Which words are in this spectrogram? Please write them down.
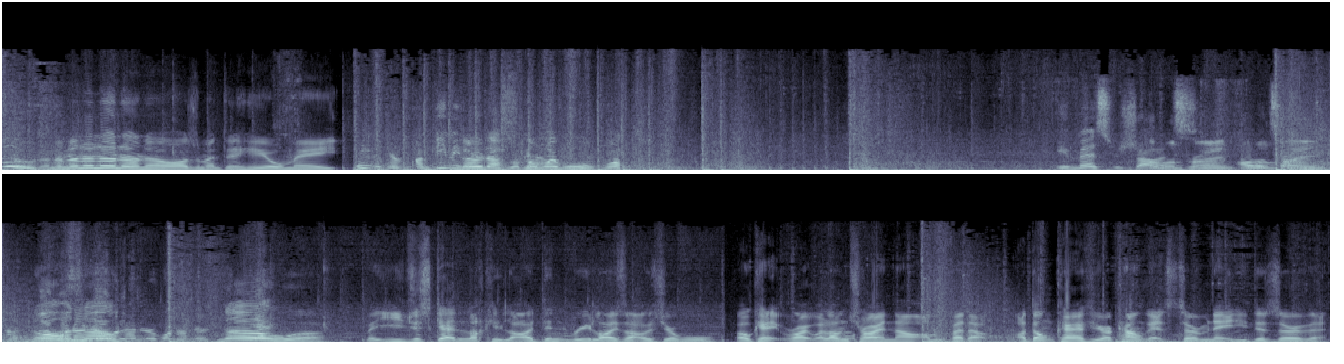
No, no, no, no, no, no, no. I was meant to heal, mate. Beating him. I'm beating No, him. that's Look not my wall. What? You missed your shots. Come on, Prime. Come all on, the time. Prime. No, 100, no. 100, 100. No! Mate, you just get lucky. Like, I didn't realize that was your wall. Okay, right. Well, I'm trying now. I'm fed up. I don't care if your account gets terminated. You deserve it.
